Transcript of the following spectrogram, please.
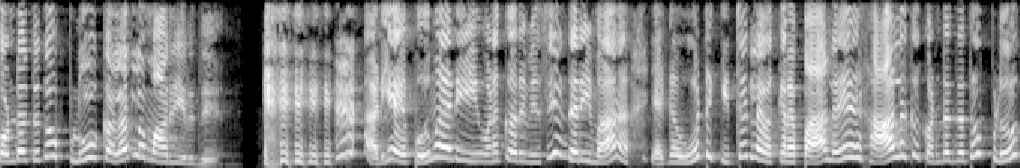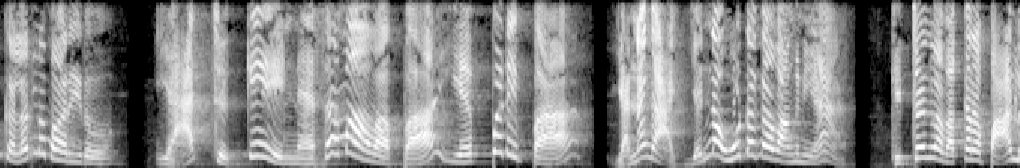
கொண்டதும் ப்ளூ கலர்ல மாறிடுது. அடியே பூமாடி உனக்கு ஒரு விஷயம் தெரியுமா? எங்க வீட்டு கிச்சன்ல வைக்கிற பால் ஹாலுக்கு கொண்டு வந்ததும் ப்ளூ கலர்ல மாறிடும் யாச்சுக்கு நெசமாவாப்பா எப்படிப்பா? என்னங்க என்ன ஊட்டங்க வாங்கினியே? கிச்சன்ல வைக்கிற பால்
